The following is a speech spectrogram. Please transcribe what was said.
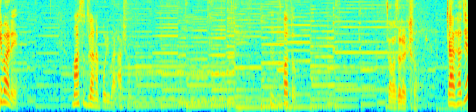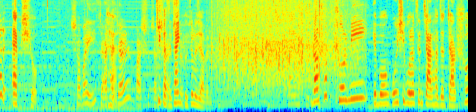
এবারে মাসুদ রানা পরিবার আসুন। কত? চার হাজার একশো। চার হাজার একশো। সবাই চার হ্যাঁ। হাজার পাঁচশো ঠিক আছে থ্যাংক ইউ চলে যাবেন। দর্শক শর্মী এবং ঐশী বলেছেন চার হাজার চারশো।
